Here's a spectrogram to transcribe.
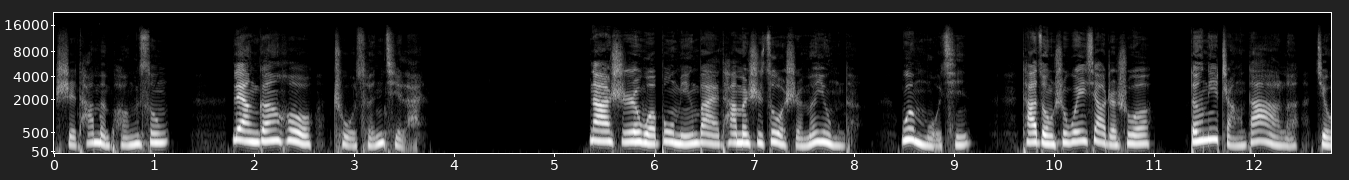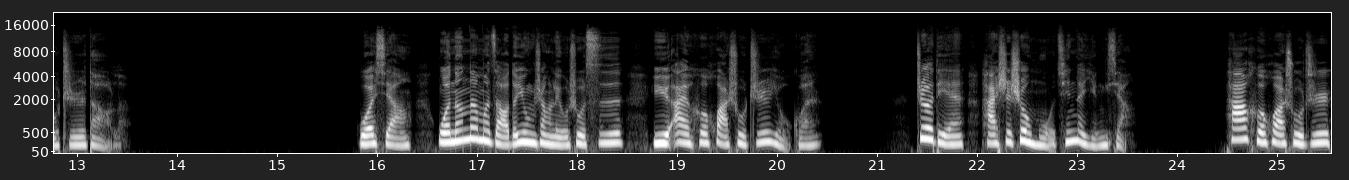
使它们蓬松，晾干后储存起来。那时我不明白他们是做什么用的，问母亲，她总是微笑着说：“等你长大了就知道了。”我想，我能那么早的用上柳树丝，与爱喝桦树汁有关，这点还是受母亲的影响。她喝桦树汁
